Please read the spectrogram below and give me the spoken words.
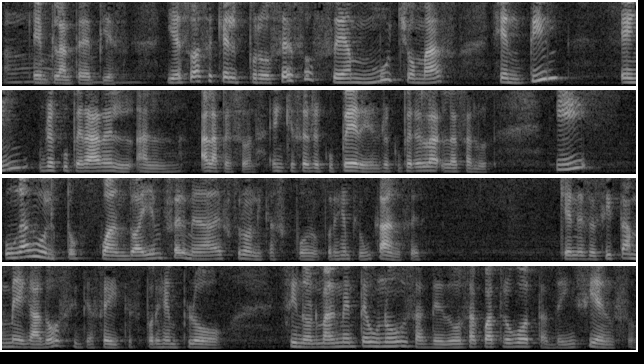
ah, en planta de pies. Y eso hace que el proceso sea mucho más gentil en recuperar el, al, a la persona, en que se recupere, recupere la, salud. Y un adulto, cuando hay enfermedades crónicas, por, por, ejemplo un cáncer, que necesita megadosis de aceites, por ejemplo, si normalmente uno usa de dos a cuatro gotas de incienso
